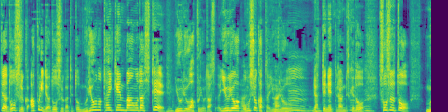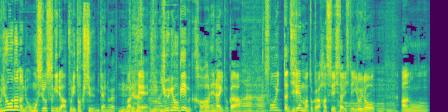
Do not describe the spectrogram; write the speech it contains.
じゃあどうするか、アプリではどうするかというと、無料の体験版を出して、有料アプリを出す。有料アプはい。面白かったら有料うんやってねってなるんですけど、そうすると、無料なのに面白すぎるアプリ特集みたいのが生まれて、有料ゲームが買われないとか、はいそういったジレンマとかが発生したりして、いろいろあの、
